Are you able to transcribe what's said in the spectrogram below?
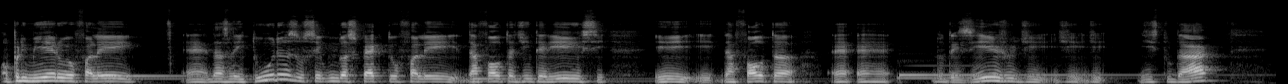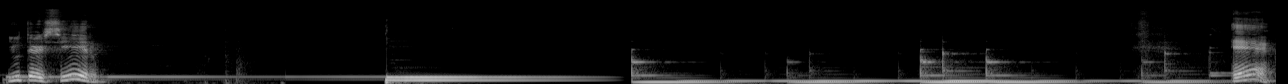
O primeiro eu falei é, das leituras, o segundo aspecto eu falei da falta de interesse e, e da falta é, é, do desejo de, de, de, de estudar. E o terceiro é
